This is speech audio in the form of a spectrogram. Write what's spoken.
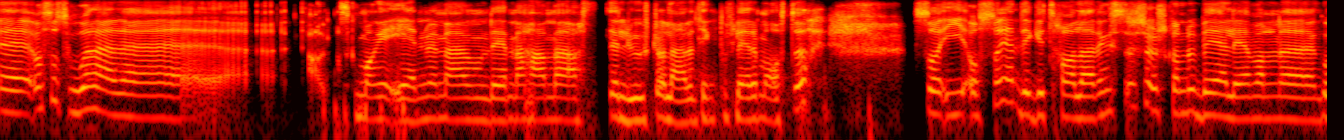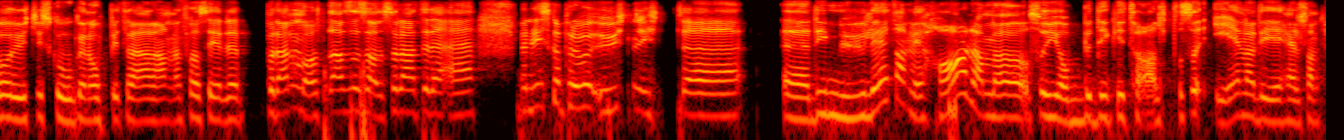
Eh, og så tror jeg det ja, ganske mange er enig med meg om det med, med at det er lurt å lære ting på flere måter. Så i, også i en digital læringsressurs kan du be elevene gå ut i skogen og opp i trærne, for å si det på den måten. Altså, sånn, så det er, men vi skal prøve å utnytte eh, de mulighetene vi har da, med å jobbe digitalt. Og En av de helt sånn,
